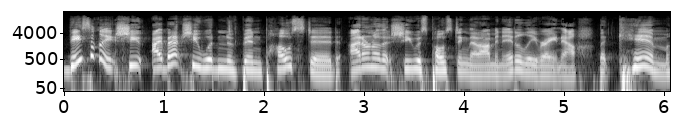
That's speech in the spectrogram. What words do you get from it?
basically she I bet she wouldn't have been posted. I don't know that she was posting that I'm in Italy right now, but Kim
